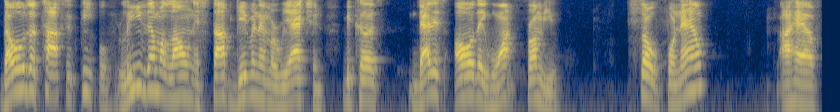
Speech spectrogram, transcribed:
Those are toxic people. Leave them alone and stop giving them a reaction because that is all they want from you. So for now, I have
